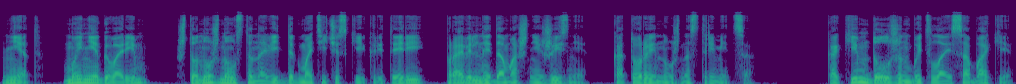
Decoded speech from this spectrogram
Нет, мы не говорим, что нужно установить догматические критерии правильной домашней жизни, к которой нужно стремиться. Каким должен быть лай собаки,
